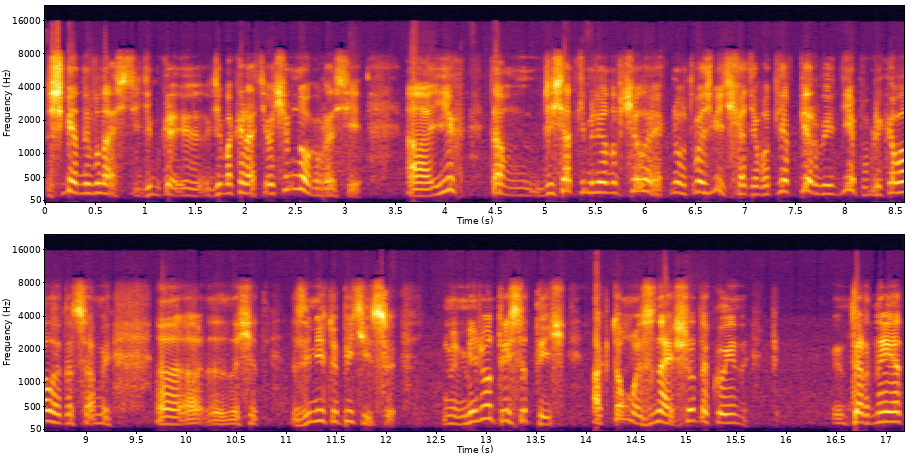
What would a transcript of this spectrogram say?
смены власти, демократии очень много в России. А их там десятки миллионов человек. Ну вот возьмите, хотя вот я в первые дни публиковал этот самый, а, а, значит, знаменитую петицию – миллион триста тысяч. А кто знает, что такое интернет,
